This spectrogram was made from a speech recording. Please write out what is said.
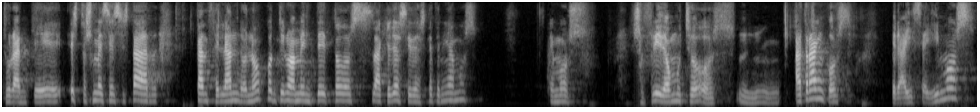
durante estos meses estar cancelando ¿no? continuamente todas aquellas ideas que teníamos. Hemos sufrido muchos mm, atrancos, pero ahí seguimos,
